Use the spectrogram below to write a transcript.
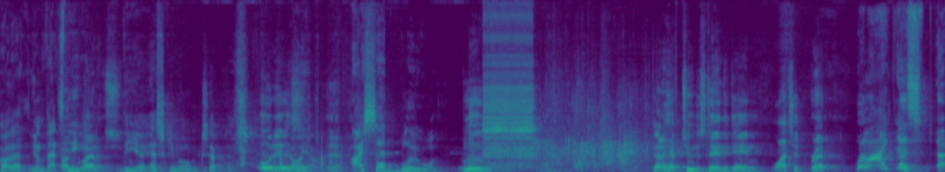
Oh, that you know that's Uh, the Gladys. the uh, Eskimo acceptance. Oh, it is? Oh yeah. Yeah. I said blue. Blue. Gotta have two to stay in the game. Watch it, Brett. Well, I just, uh,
